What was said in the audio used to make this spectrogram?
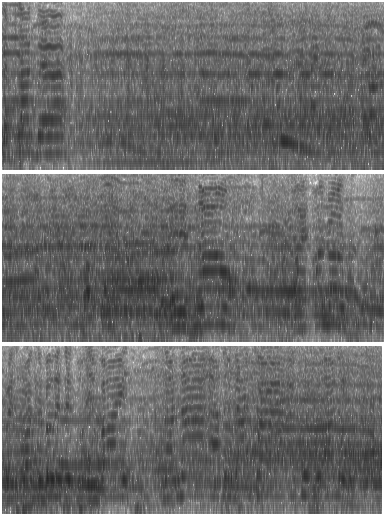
the flag bearer. It is now my honorous responsibility to invite Nana Addo Dankwa Akufo-Addo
